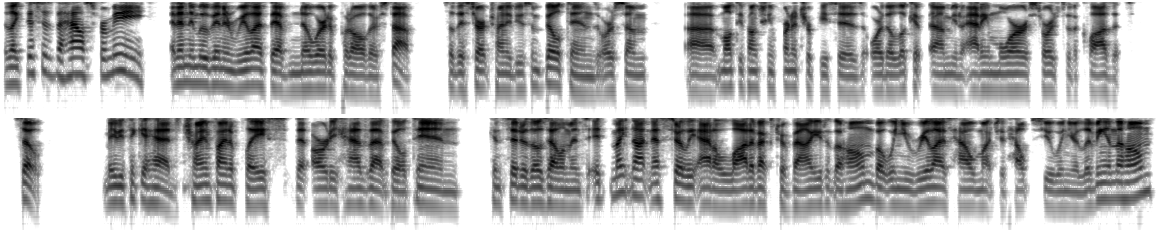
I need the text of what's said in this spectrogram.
They're like, this is the house for me. And then they move in and realize they have nowhere to put all their stuff. So they start trying to do some built ins or some uh, multifunctioning furniture pieces, or they'll look at, um, you know, adding more storage to the closets. So maybe think ahead. Try and find a place that already has that built in. Consider those elements. It might not necessarily add a lot of extra value to the home but when you realize how much it helps you when you're living in the home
